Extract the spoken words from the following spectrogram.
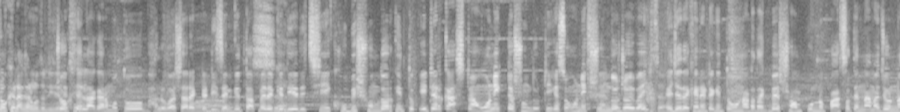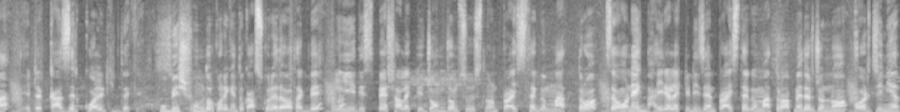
চোখে লাগার মতো চোখে লাগার মতো ভালোবাসার একটা ডিজাইন কিন্তু আপনাদেরকে দিয়ে দিচ্ছি। খুবই সুন্দর কিন্তু এটার কাজটা অনেকটা সুন্দর ঠিক আছে? অনেক সুন্দর জয় ভাই। আচ্ছা। এই যে দেখেন এটা কিন্তু ওনাটা থাকবে সম্পূর্ণ পাঁচ হাতের নামাজের না এটার কাজের কোয়ালিটি দেখে খুবই সুন্দর। করে কিন্তু কাজ করে দেওয়া থাকবে। ঈদ স্পেশাল একটি জমজম সুইসলন প্রাইস থাকবে মাত্র সে অনেক ভাইরাল একটি ডিজাইন প্রাইস থাকবে মাত্র আপনাদের জন্য অরিজিনাল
